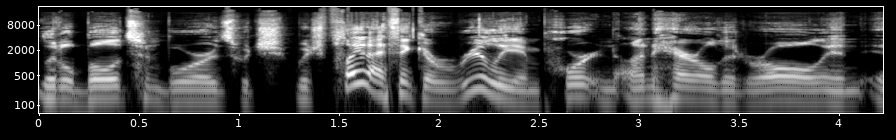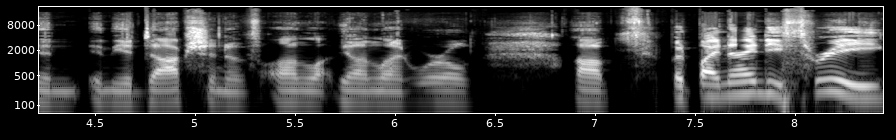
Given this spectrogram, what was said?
little bulletin boards, which which played, I think, a really important unheralded role in in, in the adoption of online, the online world. Uh, but by '93,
